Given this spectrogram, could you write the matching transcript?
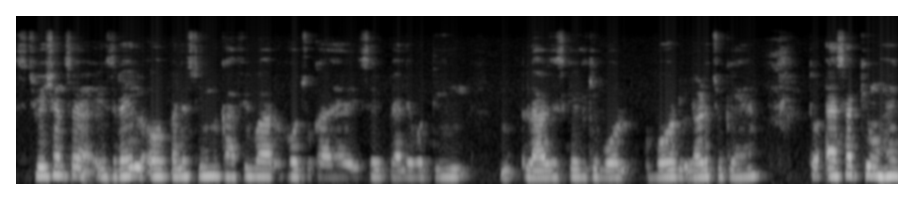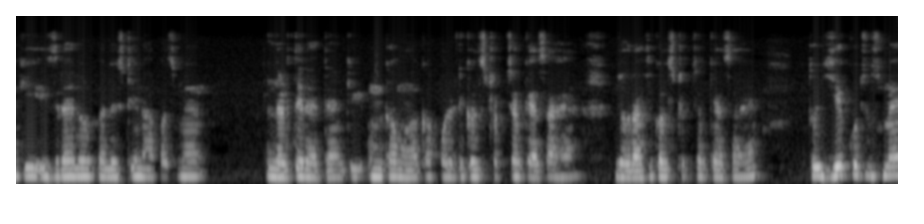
सिचुएशंस है, इसराइल और पैलेस्टीन में काफ़ी बार हो चुका है। इससे पहले वो तीन लार्ज स्केल की वॉर वॉर लड़ चुके हैं। तो ऐसा क्यों है कि इसराइल और पैलेस्टीन आपस में लड़ते रहते हैं कि उनका वहाँ का पॉलिटिकल स्ट्रक्चर कैसा है जोग्राफिकल स्ट्रक्चर कैसा है? तो ये कुछ उसमें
